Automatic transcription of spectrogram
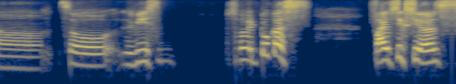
so we, so it took us five six years,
